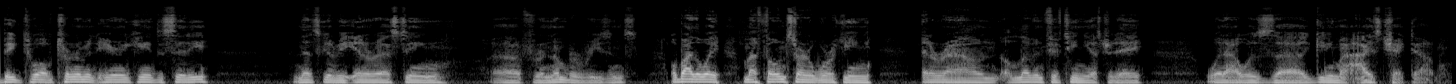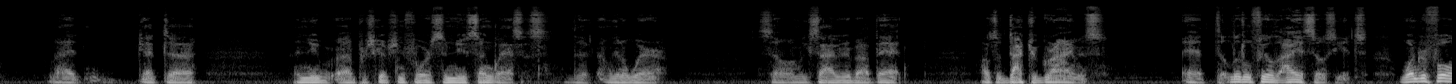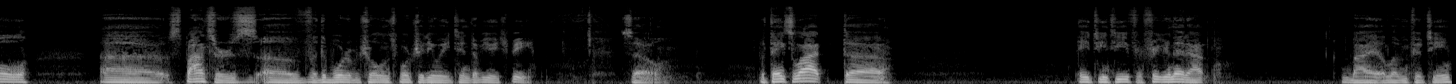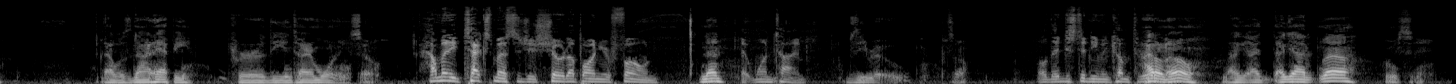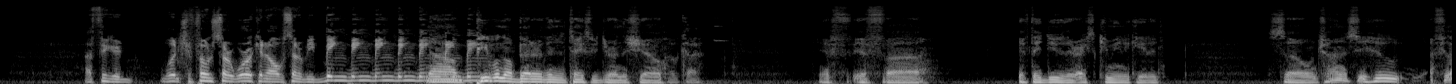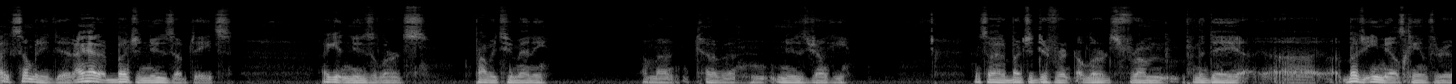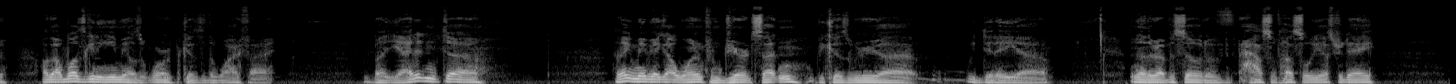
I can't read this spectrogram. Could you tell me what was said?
Big Twelve tournament here in Kansas City, and that's going to be interesting uh, for a number of reasons. Oh, by the way, my phone started working at around 11:15 yesterday when I was uh, getting my eyes checked out. I got uh, a new uh, prescription for some new sunglasses that I'm going to wear, so I'm excited about that. Also, Dr. Grimes at Littlefield Eye Associates, wonderful uh, sponsors of the Border Patrol and Sports Radio 810 WHB. So, but thanks a lot. Uh, AT&T for figuring that out by 11:15. I was not happy for the entire morning, so How many text messages showed up on your phone none, at one time? zero. So Oh, they just didn't even come through. I don't know. I I, I got well. Let me see. I figured once your phone started working, all of a sudden it'd be bing, bing, bing, bing, bing, Now, bing, bing. people know better than to text me during the show. Okay. If if uh, if they do, they're excommunicated. So I'm trying to see who. I feel like somebody did. I had a bunch of news updates. I get news alerts, probably too many. I'm a kind of a news junkie, and so I had a bunch of different alerts from from the day. Uh, a bunch of emails came through. Although I was getting emails at work because of the Wi-Fi, but yeah, I didn't. Uh, I think maybe I got one from Jared Sutton because we uh, we did a uh, another episode of House of Hustle yesterday,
